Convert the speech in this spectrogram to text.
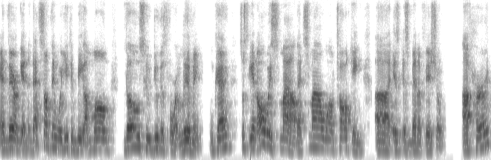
And there again, that's something where you can be among those who do this for a living. Okay. So, again, always smile. That smile while talking uh, is, is beneficial. I've heard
